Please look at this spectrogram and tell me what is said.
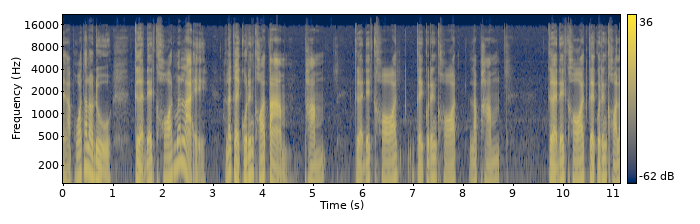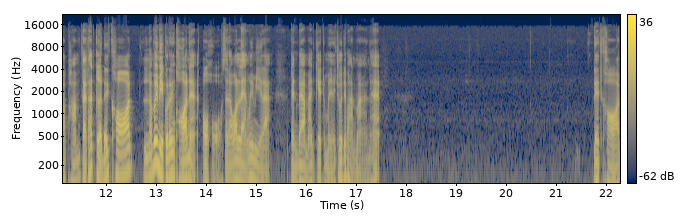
นะครับ เพราะว่าถ้าเราดูเกิดเดดคอร์สเมื่อไหร่ แล้วเกิดโกลเด้นคอร์สตามพัมเกิดเดดคอร์สเกิดโกลเด้นคอร์สแล้วพัม เกิดเดดคอร์สเกิดโกลเด้นคอร์สแล้วพัมแต่ถ้าเกิดเดดคอร์สแล้วไม่มีโกลเด้นคอร์สเนี่ยโอ้โหแสดงว่าแรงไม่มีละเป็นแบร์มาร์เก็ตเหมือนอย่างช่วงที่ผ่านมานะฮะเดดคอร์ส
